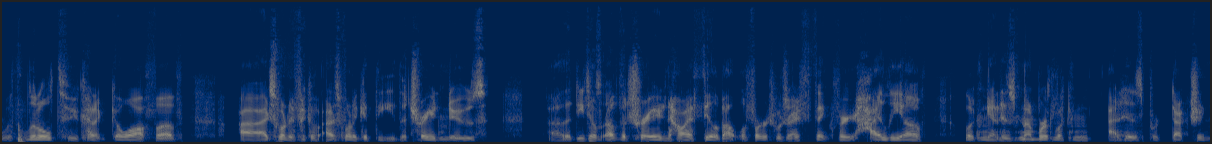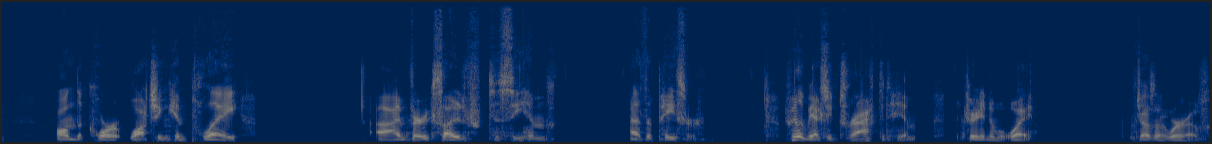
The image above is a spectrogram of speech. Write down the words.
with little to kind of go off of. Uh, I just want to pick up, I just want to get the the trade news, uh, the details of the trade, and how I feel about LeVert, which I think very highly of. Looking at his numbers, looking at his production on the court, watching him play, uh, I'm very excited to see him as a pacer. I feel like we actually drafted him and traded him away, which I was not aware of.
